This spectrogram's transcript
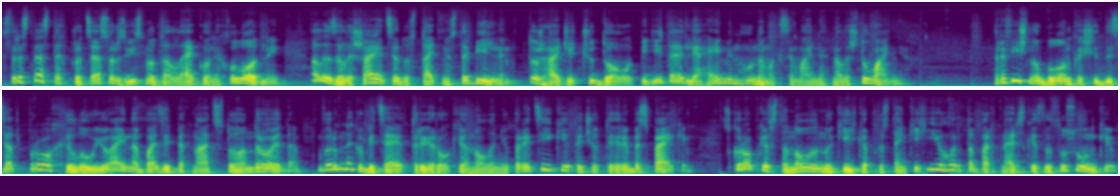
В стрес-тестах процесор, звісно, далеко не холодний, але залишається достатньо стабільним, тож гаджет чудово підійде для геймінгу на максимальних налаштуваннях. Графічна оболонка 60 Pro Hello UI на базі 15-го Android. Виробник обіцяє 3 роки оновлення операційки та 4 безпеки. З коробки встановлено кілька простеньких ігор та партнерських застосунків,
